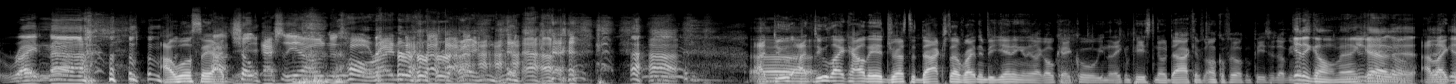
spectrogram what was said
right now. I will say. I, I choke Ashley out in this hall right now. I do I do like how they address the Doc stuff right in the beginning, and they're like, okay, cool, you know, they can piece, you know, Doc and Uncle Phil can piece it up. you Get know. it going, man. Get Got it going. it. I like Get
